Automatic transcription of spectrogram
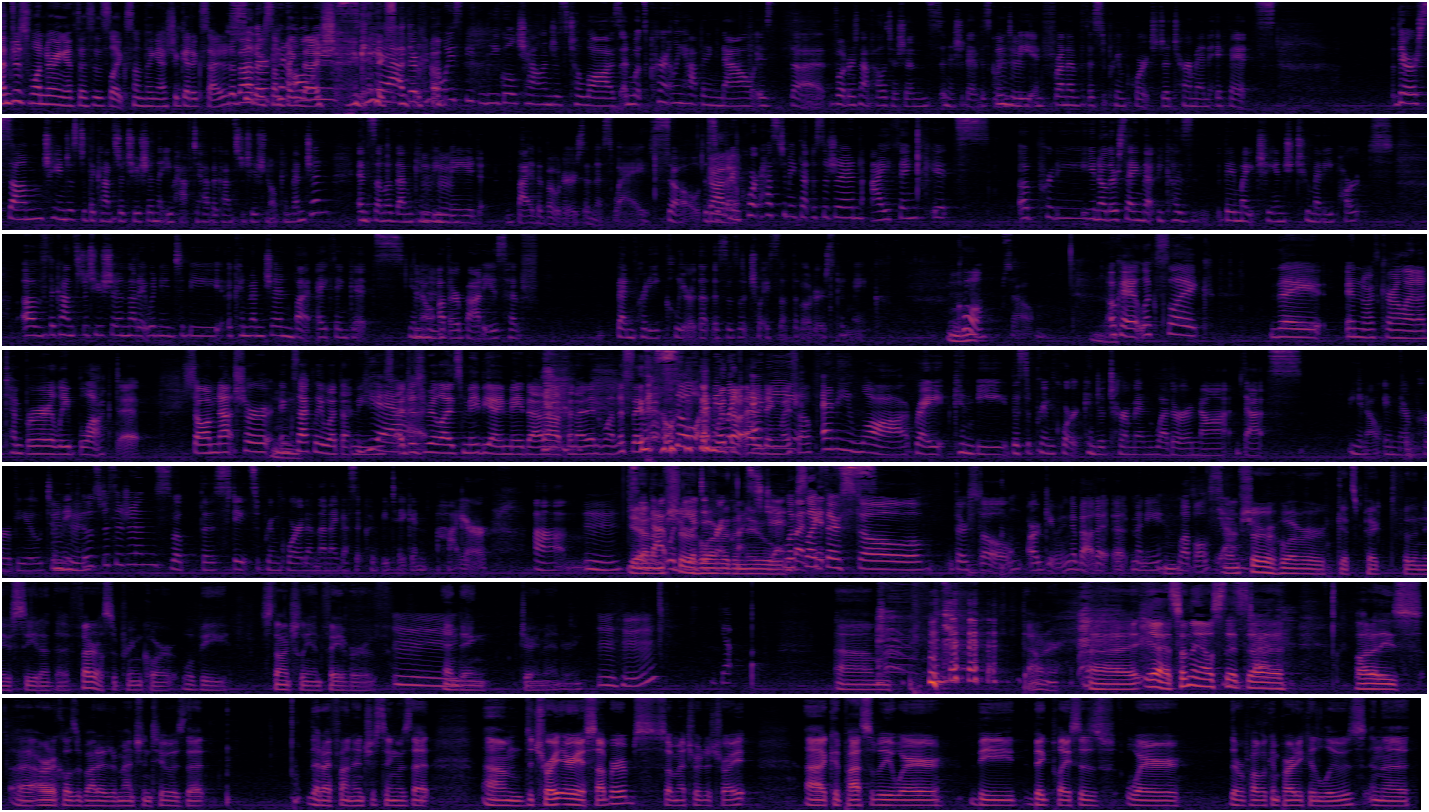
I'm just wondering if this is like something I should get excited So about or there can something that I should get yeah, excited there can about. always be legal challenges to laws, and what's currently happening now is the Voters Not Politicians initiative is going to Mm-hmm. be in front of the Supreme Court to determine if it's. There are some changes to the Constitution that you have to have a constitutional convention, and some of them can be made by the voters in this way. So the Mm-hmm. Got Supreme it. Court has to make that decision. I think it's a pretty, you know, they're saying that because they might change too many parts of the Constitution that it would need to be a convention, but I think it's, you know, Mhm. other bodies have been pretty clear that this is a choice that the voters can make. Cool. So, Yeah. Okay, it looks like they in North Carolina temporarily blocked it. So I'm not sure Hmm. exactly what that means. I just realized maybe I made that up and I didn't want to say that so I mean, without like editing any, myself. any law, right, can be the Supreme Court can determine whether or not that's you know in their purview to make Mhm. those decisions. Both the state Supreme Court, and then I guess it could be taken higher. Um, Mm. Yeah, so and that I'm would sure be a whoever different the new- question. Looks like they're still they're still arguing about it at many Mm. levels. Yeah. I'm sure whoever gets picked for the new seat on the federal Supreme Court will be staunchly in favor of Mm. ending gerrymandering. Mm-hmm. Yep. Um, downer. Uh, yeah, something else that uh, a lot of these uh, articles about it have mentioned too is that that I found interesting was that um, Detroit area suburbs, so Metro Detroit, uh, could possibly where be big places where the Republican Party could lose in the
